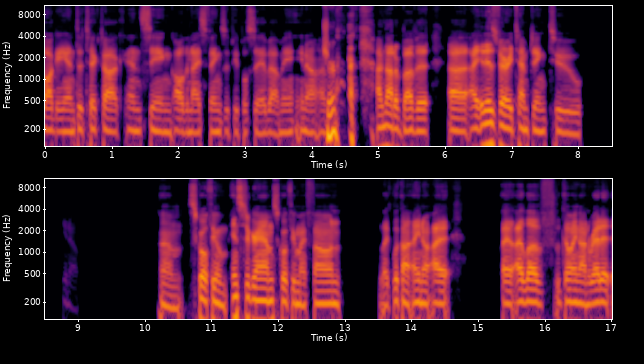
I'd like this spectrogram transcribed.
logging into TikTok and seeing all the nice things that people say about me. You know, I'm, Sure. I'm not above it. Uh, I, it is very tempting to, um, scroll through Instagram, scroll through my phone, like look on. You know, I I, I love going on Reddit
